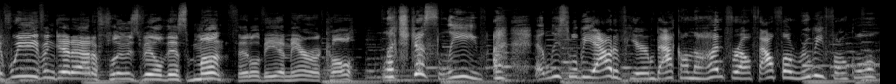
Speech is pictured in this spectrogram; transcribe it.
If we even get out of Floozeville this month, it'll be a miracle. Let's just leave. Uh, at least we'll be out of here and back on the hunt for Alfalfa Ruby Funkle.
